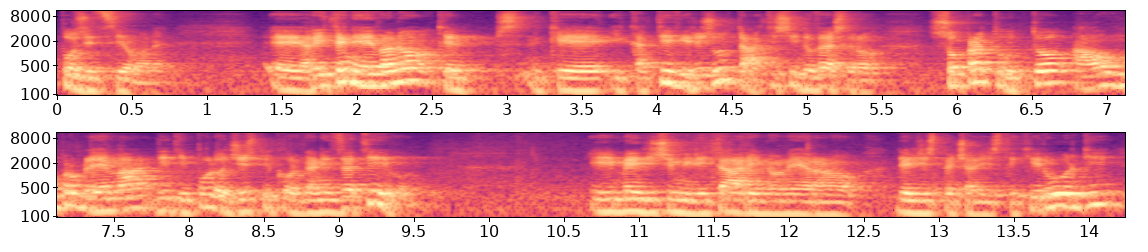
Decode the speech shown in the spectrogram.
posizione e ritenevano che, che i cattivi risultati si dovessero soprattutto a un problema di tipo logistico-organizzativo. I medici militari non erano degli specialisti chirurghi,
